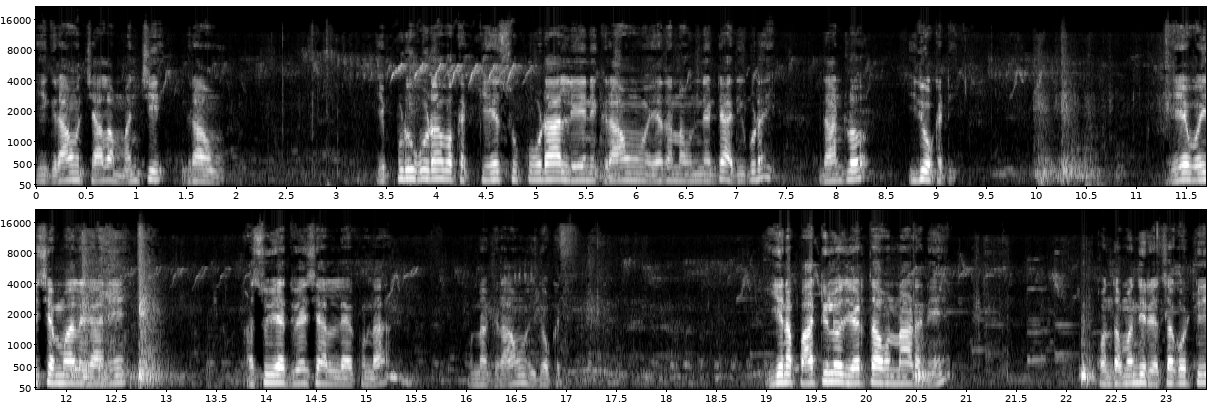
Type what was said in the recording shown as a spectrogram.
ఈ గ్రామం చాలా మంచి గ్రామం. ఎప్పుడు కూడా ఒక కేసు కూడా లేని గ్రామం ఏదన్నా ఉందంటే అది కూడా దాంట్లో ఇది ఒకటి. ఏ వైషమ్యాలు కానీ అసూయ ద్వేషాలు లేకుండా ఉన్న గ్రామం ఇది ఒకటి ఈయన పార్టీలో చేరుతా ఉన్నాడని కొంతమంది రెచ్చగొట్టి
